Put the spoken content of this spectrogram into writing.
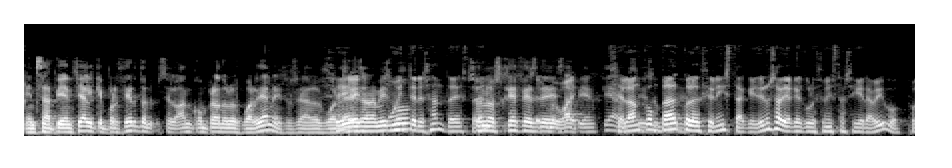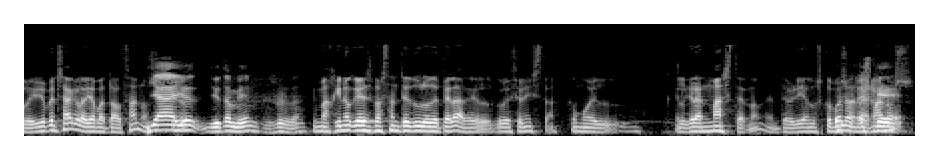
En Sapiencial, que por cierto se lo han comprado los guardianes. O sea, los guardianes Sí, ahora mismo Muy interesante esto. son ¿eh? los jefes Es de. Sapiencial. Se lo han Sí, comprado el coleccionista, que yo no sabía que el coleccionista siguiera vivo, porque yo pensaba que lo había matado Thanos. Ya, pero yo, yo también, es verdad. Imagino que es bastante duro de pelar el coleccionista, como el, el Grand Master, ¿no? En teoría en los cómics Bueno, son es que- hermanos.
